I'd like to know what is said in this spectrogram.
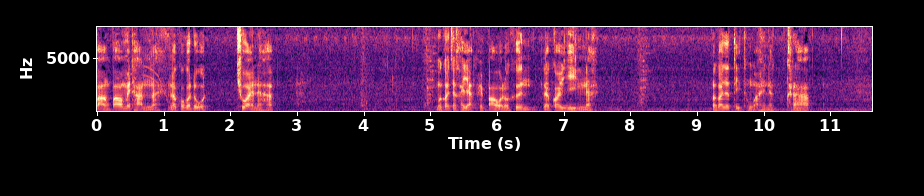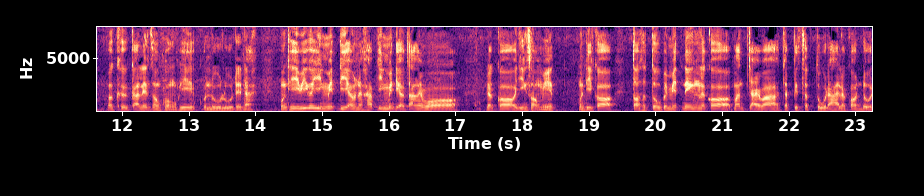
วางเป้าไม่ทันนะเราก็กระโดดช่วยนะครับ มันก็จะขยับให้เป้าเราขึ้น แล้วก็ยิงนะ มันก็จะติดหัวให้นะครับ ก็คือการเล่นซองของพี่คุณดูรูเลยนะบางทีพี่ก็ยิงเม็ดเดียวนะครับ ยิงเม็ดเดียวตั้งไอวอลแล้วก็ยิง 2 เม็ดบางทีก็ต่อศัตรูไปเม็ดนึง แล้วก็มั่นใจว่าจะปิดศัตรูได้แล้วก็โดด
